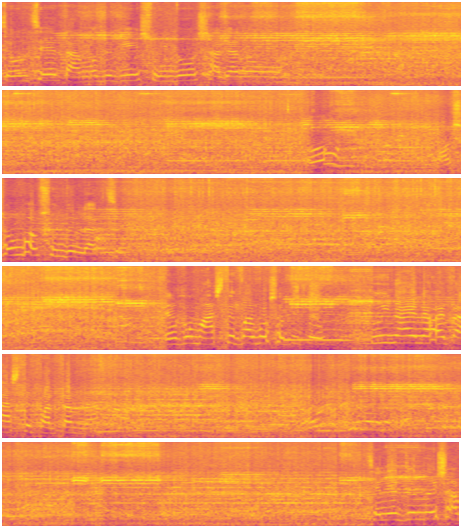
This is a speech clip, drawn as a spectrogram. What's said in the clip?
চলছে, তার মধ্যে দিয়ে সুন্দর সাজানো। ও, অসম্ভব সুন্দর লাগছে। এরকম আসতে পারব সত্যি তো। তুই না এলে হয়তো আসতে পারতাম না। ছেলের জন্যই সব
